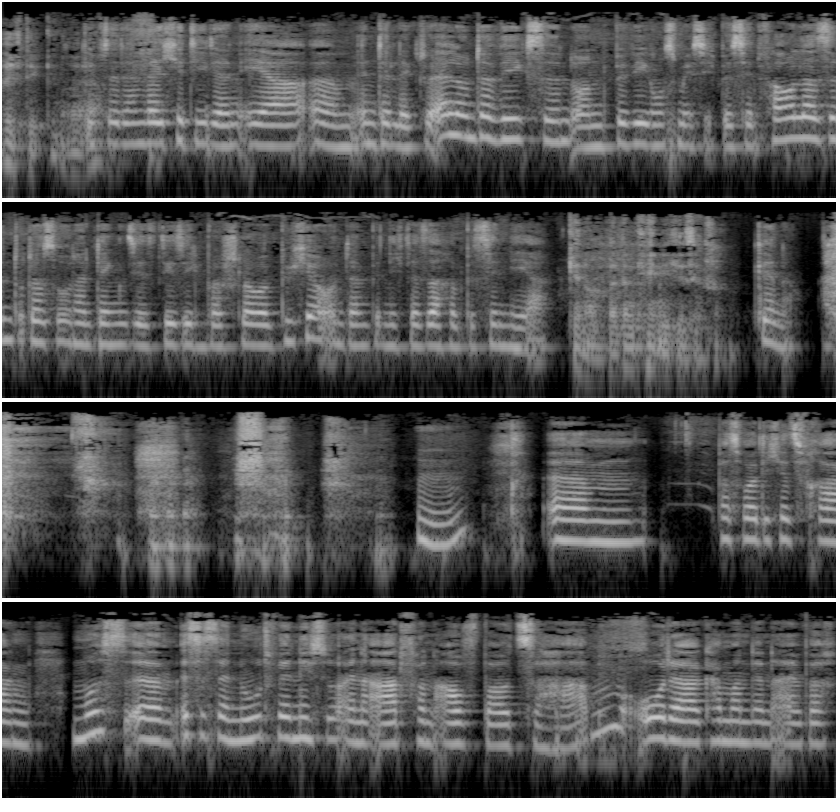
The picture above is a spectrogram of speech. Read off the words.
richtig, genau. Ja. Gibt es ja dann welche, die dann eher ähm, intellektuell unterwegs sind und bewegungsmäßig ein bisschen fauler sind oder so. Und dann denken sie, jetzt lese ich ein paar schlaue Bücher und dann bin ich der Sache ein bisschen näher. Genau, weil dann kenne ich es ja schon. Genau. mhm. ähm, was wollte ich jetzt fragen? Muss, ähm, ist es denn notwendig, so eine Art von Aufbau zu haben? Oder kann man denn einfach,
